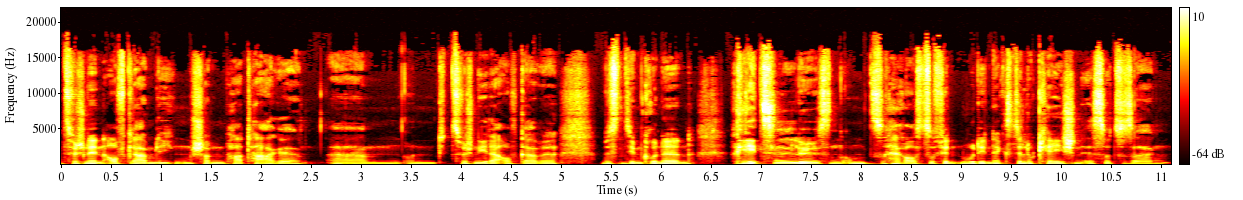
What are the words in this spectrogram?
zwischen den Aufgaben liegen schon ein paar Tage ähm, und zwischen jeder Aufgabe müssen sie im Grunde ein Rätsel lösen, um zu, herauszufinden, wo die nächste Location ist, sozusagen.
